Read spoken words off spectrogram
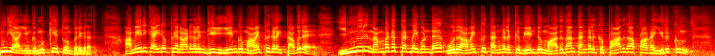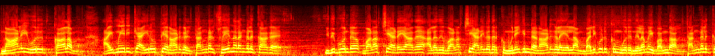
இந்தியா இங்கு முக்கியத்துவம் பெறுகிறது. அமெரிக்க ஐரோப்பிய நாடுகளின் கீழ் இயங்கும் அமைப்புகளை தவிர இன்னொரு நம்பகத்தன்மை கொண்ட ஒரு அமைப்பு தங்களுக்கு வேண்டும். அதுதான் தங்களுக்கு பாதுகாப்பாக இருக்கும். நாளை ஒரு காலம் அமெரிக்க ஐரோப்பிய நாடுகள் தங்கள் சுயநலங்களுக்காக இது போன்ற வளர்ச்சி அடையாத அல்லது வளர்ச்சி அடைவதற்கு முனைகின்ற நாடுகளை எல்லாம் பலி கொடுக்கும் ஒரு நிலைமை வந்தால் தங்களுக்கு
